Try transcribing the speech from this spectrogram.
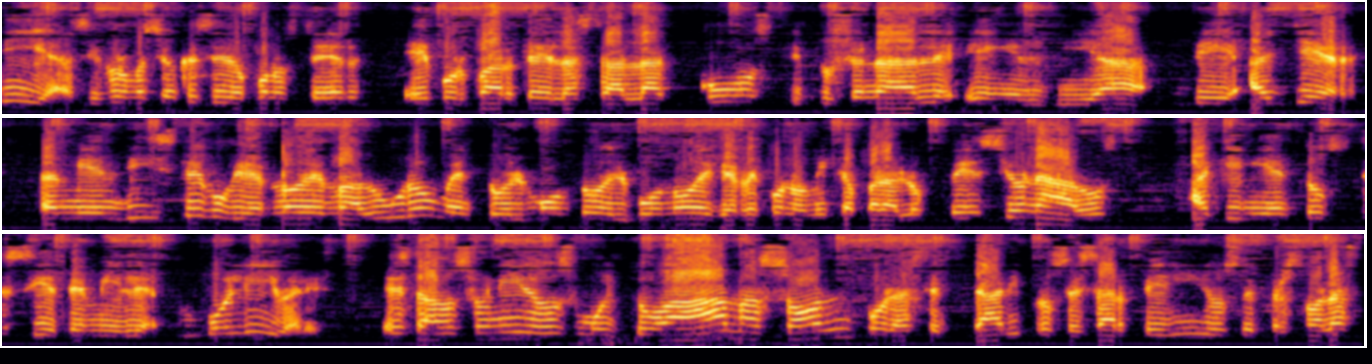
días. Información que se dio a conocer eh, por parte de la Sala Constitucional en el día de ayer. También dice, el gobierno de Maduro aumentó el monto del bono de guerra económica para los pensionados a 507 mil bolívares. Estados Unidos multó a Amazon por aceptar y procesar pedidos de personas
